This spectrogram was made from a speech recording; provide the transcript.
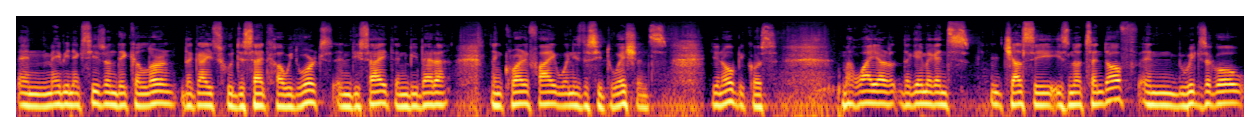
and maybe next season they can learn the guys who decide how it works and decide and be better and clarify when is the situations, you know, because Maguire, the game against Chelsea is not sent off, and weeks ago,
